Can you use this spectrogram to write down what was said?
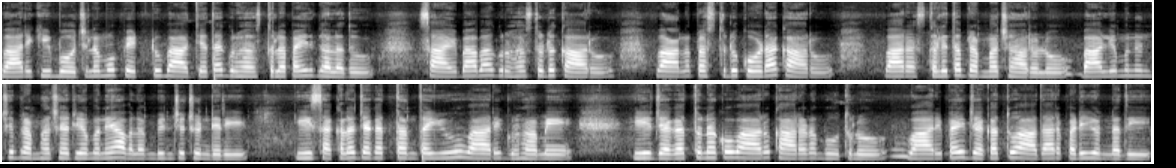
వారికి భోజనము పెట్టు బాధ్యత గృహస్థులపై గలదు. సాయిబాబా గృహస్థుడు కారు వానప్రస్థుడు కూడా కారు. వారస్ఖలిత బ్రహ్మచారులు బాల్యము నుంచి బ్రహ్మచర్యమునే అవలంబించుచుండిరి. ఈ సకల జగత్తంతయు వారి గృహమే. ఈ జగత్తునకు వారు కారణభూతులు. వారిపై జగత్తు ఆధారపడి ఉన్నది.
